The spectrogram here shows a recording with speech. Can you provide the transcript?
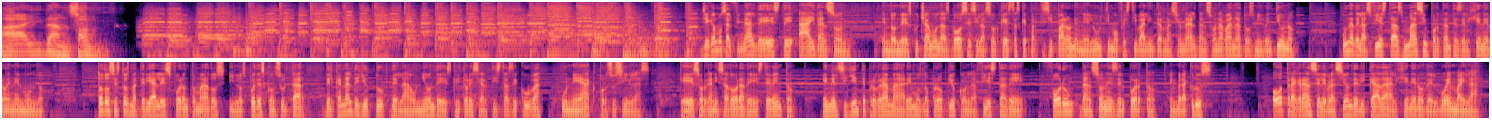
¡Ay, danzón! Llegamos al final de este Ay Danzón, en donde escuchamos las voces y las orquestas que participaron en el último Festival Internacional Danzón Habana 2021, una de las fiestas más importantes del género en el mundo. Todos estos materiales fueron tomados y los puedes consultar del canal de YouTube de la Unión de Escritores y Artistas de Cuba, UNEAC por sus siglas, que es organizadora de este evento. En el siguiente programa haremos lo propio con la fiesta de Fórum Danzones del Puerto, en Veracruz. Otra gran celebración dedicada al género del buen bailar.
